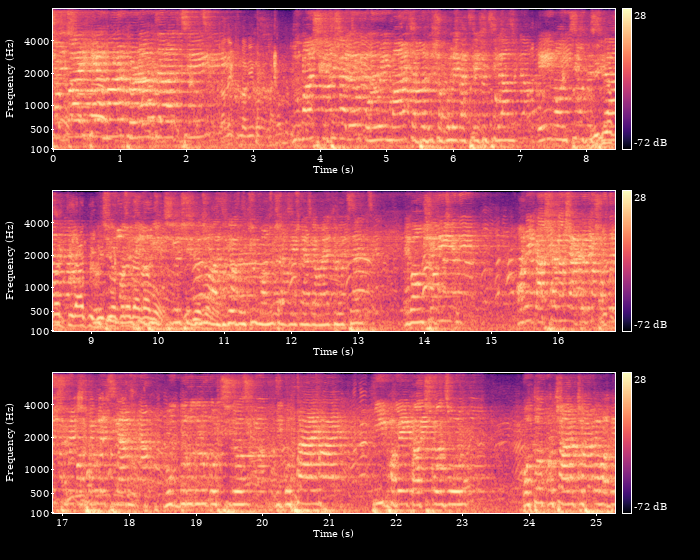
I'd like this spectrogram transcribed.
সবাইকে আমার প্রণাম জানাচ্ছি। দু মাস কেটে গেল পনেরোই মার্চ আপনাদের সকলের কাছে এসেছিলাম। এই মঞ্চে ভিডিও করছি, রাখি, ভিডিও করে দেখাবো। ভিডিও করে। আজকেও প্রচুর মানুষ আজকে এখানে জমায়েত হয়েছে। এবং সেটি অনেক আশা নিয়ে আপনাদের সকলের সঙ্গে কথা বলেছিলাম। মুখ দুরু দুরু করছিল যে কোথায় কীভাবে কাজ করব কত প্রচার করতে হবে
